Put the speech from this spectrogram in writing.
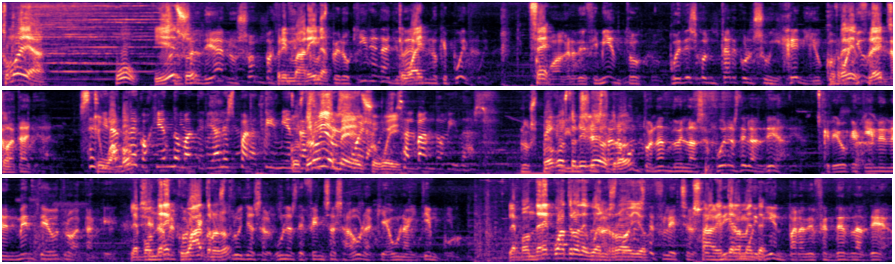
¿Cómo allá? Wow, ¿y Los eso? aldeanos son Primarina. pero quieren Qué ayudar guay. en lo que puedan. Como agradecimiento, puedes contar con su ingenio como Corre de ayuda en la batalla. Seguirán guapo. recogiendo materiales para ti mientras Construyeme eso, güey. salvando vidas. Los ¿Puedo se están otro? amontonando en las afueras de la aldea. Creo que tienen en mente otro ataque. Le Será pondré mejor cuatro, que ¿no? construyas algunas defensas ahora que aún hay tiempo. Le pondré cuatro de buen Las rollo. de O flechas sea, vendrían muy literalmente. bien para defender la aldea.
